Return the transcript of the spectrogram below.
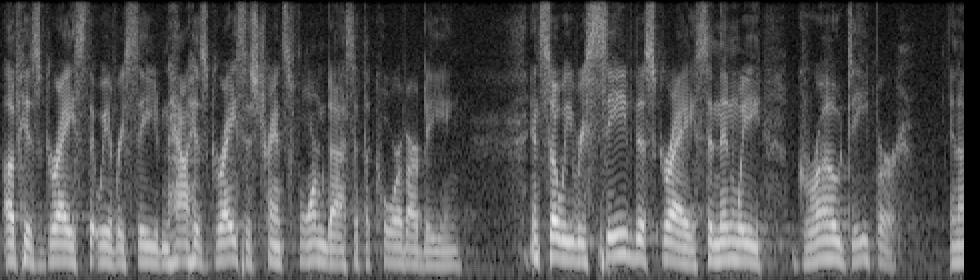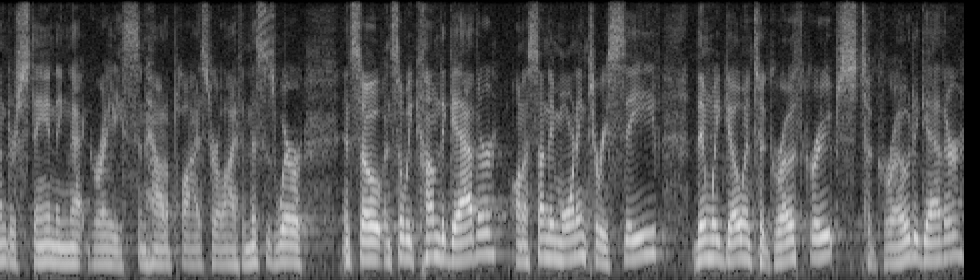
of His grace that we have received and how His grace has transformed us at the core of our being. And so we receive this grace and then we grow deeper in understanding that grace and how it applies to our life. And this is where, and so, and so we come together on a Sunday morning to receive. Then we go into growth groups to grow together,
